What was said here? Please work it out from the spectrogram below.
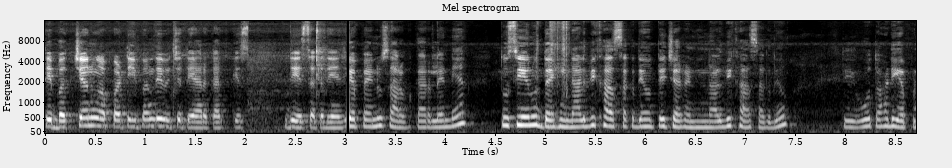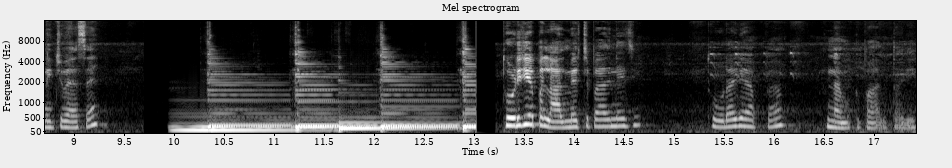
ਤੇ ਬੱਚਿਆਂ ਨੂੰ ਆਪਾਂ ਟਿਫਨ ਦੇ ਵਿੱਚ ਤਿਆਰ ਕਰਕੇ ਦੇ ਸਕਦੇ ਆ ਜੀ। ਆਪਾਂ ਇਹਨੂੰ ਸਰਵ ਕਰ ਲੈਂਦੇ ਆ। ਤੁਸੀਂ ਇਹਨੂੰ ਦਹੀਂ ਨਾਲ ਵੀ ਖਾ ਸਕਦੇ ਹੋ ਤੇ ਚਟਨੀ ਨਾਲ ਵੀ ਖਾ ਸਕਦੇ ਹੋ। ਤੇ ਉਹ ਤੁਹਾਡੀ ਆਪਣੀ ਚੁਆਇਸ ਹੈ। ਥੋੜੀ ਜਿਹੀ ਆਪਾਂ ਲਾਲ ਮਿਰਚ ਪਾ ਦਿੰਦੇ ਜੀ। ਥੋੜਾ ਜਿਹਾ ਆਪਾਂ ਨਮਕ ਪਾ ਦਿੱਤਾ ਜੀ।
